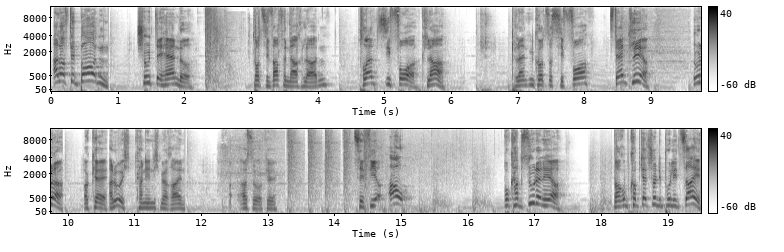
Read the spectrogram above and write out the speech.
Alle auf den Boden! Shoot the handle. Kurz die Waffe nachladen. Plant sie vor, klar. Planten kurz das C4. Stand clear. Du da. Okay. Hallo, ich kann hier nicht mehr rein. Achso, okay. C4. Au! Wo kamst du denn her? Warum kommt jetzt schon die Polizei?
